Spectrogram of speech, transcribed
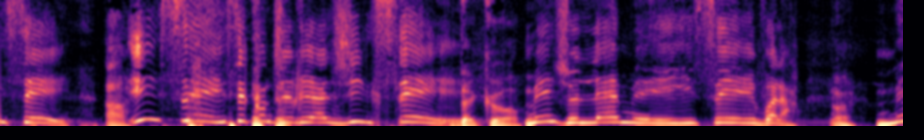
il sait. Ah. Il sait, il sait quand j'ai réagi, il sait. D'accord. Mais je l'aime et il sait, voilà. Ouais. Mais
